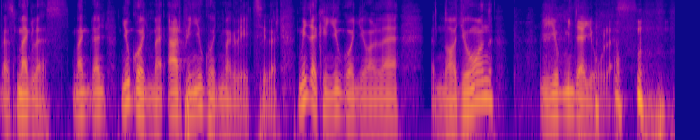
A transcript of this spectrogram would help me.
ez meg lesz. Meg, nyugodj meg, Árpi, nyugodj meg, légy szíves. Mindenki nyugodjon le nagyon, minden jó lesz.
